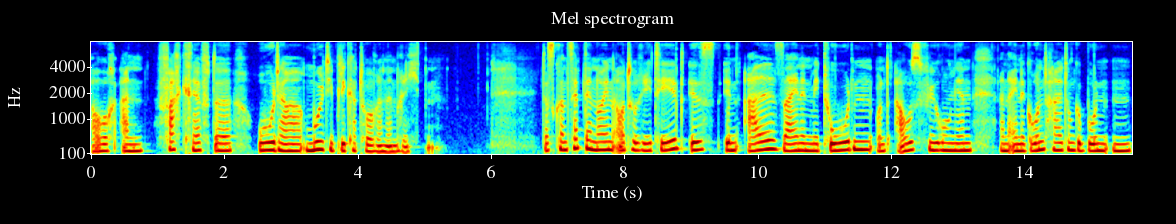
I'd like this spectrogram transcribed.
auch an Fachkräfte oder Multiplikatorinnen richten. Das Konzept der neuen Autorität ist in all seinen Methoden und Ausführungen an eine Grundhaltung gebunden,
